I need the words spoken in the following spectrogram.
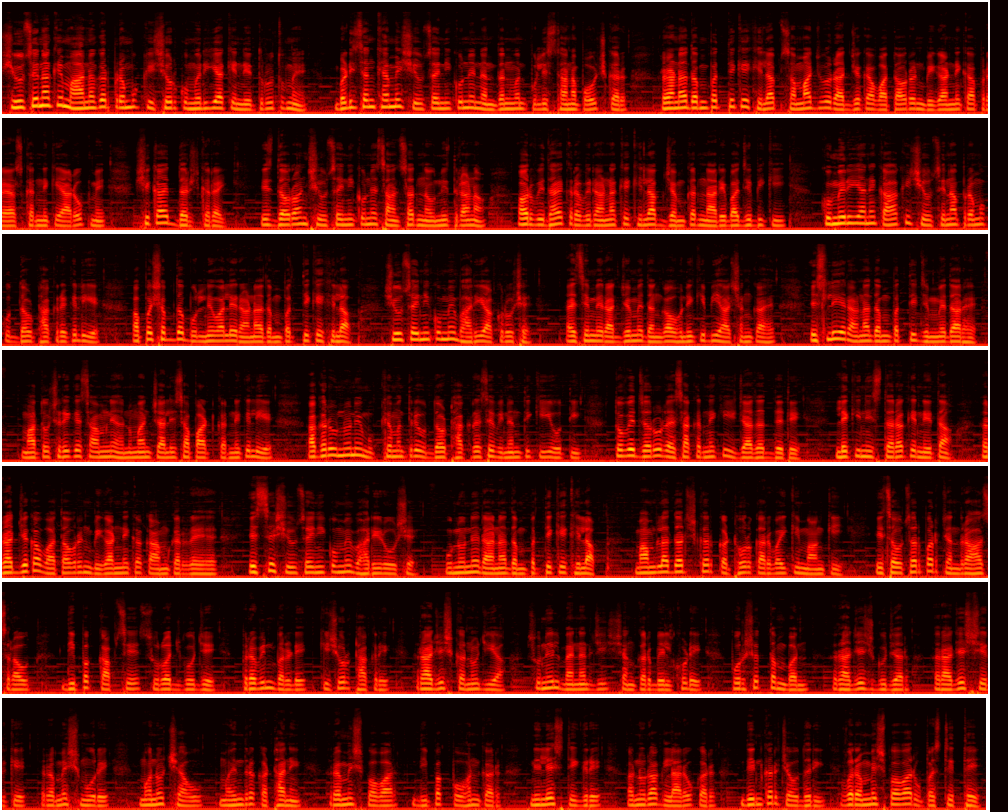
शिवसेना के महानगर प्रमुख किशोर कुमरिया के नेतृत्व में बड़ी संख्या में शिव सैनिकों ने नंदनवन पुलिस थाना पहुंचकर राणा दंपत्ति के खिलाफ समाज व राज्य का वातावरण बिगाड़ने का प्रयास करने के आरोप में शिकायत दर्ज कराई। इस दौरान शिव सैनिकों ने सांसद नवनीत राणा और विधायक रवि राणा के खिलाफ जमकर नारेबाजी भी की। कुमेरिया ने कहा कि शिवसेना प्रमुख उद्धव ठाकरे के लिए अपशब्द बोलने वाले राणा दंपत्ति के खिलाफ शिव सैनिकों में भारी आक्रोश है। ऐसे में राज्य में दंगा होने की भी आशंका है। इसलिए राणा दंपत्ति जिम्मेदार है। मातोश्री के सामने हनुमान चालीसा पाठ करने के लिए अगर उन्होंने मुख्यमंत्री उद्धव ठाकरे से विनंती की होती तो वे ज़रूर ऐसा करने की इजाज़त देते। लेकिन इस तरह के नेता राज्य का वातावरण बिगाड़ने का काम कर रहे हैं। इससे शिव सैनिकों में भारी रोष है। उन्होंने राणा दंपत्ति के खिलाफ मामला दर्ज कर कठोर कार्रवाई की मांग की। इस अवसर पर चंद्रहास राउत, दीपक कापसे, सूरज गोजे, प्रवीण बर्डे, किशोर ठाकरे, राजेश कनोजिया सुनील बैनर्जी, शंकर बेलखोड़े, पुरुषोत्तम बन, राजेश गुजर, राजेश शिर्के, रमेश मोरे, मनोज शाहू, महेंद्र कठाने, रमेश पवार, दीपक पोहनकर, नीलेश तिगरे, अनुराग लारोकर, दिनकर चौधरी व रमेश पवार उपस्थित थे।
